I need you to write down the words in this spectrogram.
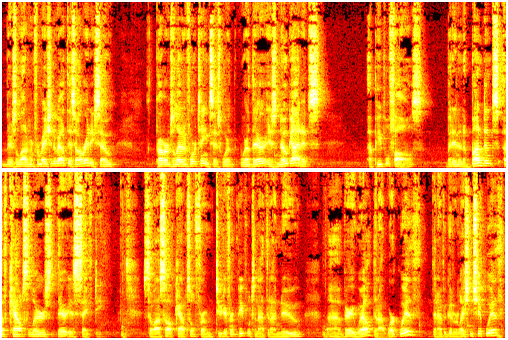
there's a lot of information about this already. So Proverbs 11 and 14 says, where, where there is no guidance, a people falls, but in an abundance of counselors, there is safety. So I sought counsel from two different people tonight that I knew uh, very well, that I work with, that I have a good relationship with,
